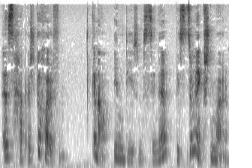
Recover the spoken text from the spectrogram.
es hat euch geholfen. Genau, in diesem Sinne, bis zum nächsten Mal.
